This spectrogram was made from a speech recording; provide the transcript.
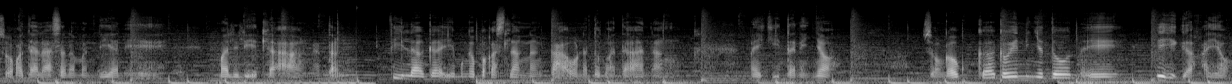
so kadalasan naman diyan eh maliliit lang at ang tilaga ay mga bakas lang ng tao na dumadaan ang makikita ninyo. So ang gag- gagawin ninyo doon eh hihiga kayo.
